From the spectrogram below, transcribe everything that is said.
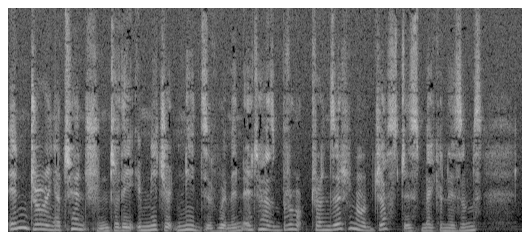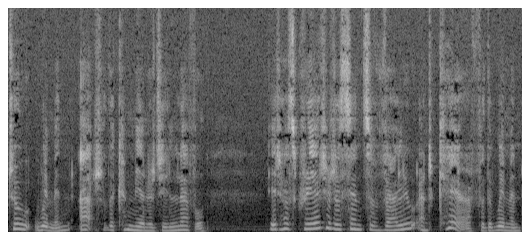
In drawing attention to the immediate needs of women, it has brought transitional justice mechanisms to women at the community level. It has created a sense of value and care for the women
